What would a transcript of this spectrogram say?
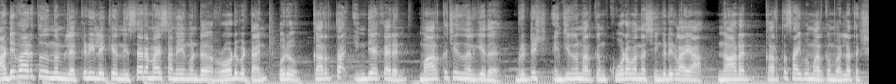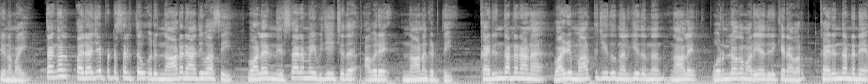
അടിവാരത്തു നിന്നും ലക്കിടിയിലേക്ക് നിസ്സാരമായ സമയം കൊണ്ട് റോഡ് വെട്ടാൻ ഒരു കറുത്ത ഇന്ത്യക്കാരൻ മാർക്ക് ചെയ്തു നൽകിയത് ബ്രിട്ടീഷ് എഞ്ചിനീയർമാർക്കും കൂടെ വന്ന ശിങ്കടികളായ നാടൻ കറുത്ത സാഹിബുമാർക്കും വല്ലാത്ത ക്ഷീണമായി. തങ്ങൾ പരാജയപ്പെട്ട സ്ഥലത്ത് ഒരു നാടൻ ആദിവാസി വളരെ നിസ്സാരമായി വിജയിച്ചത് അവരെ നാണം കെടുത്തി. കരിന്തണ്ടനാണ് വഴി മാർക്ക് ചെയ്തു നൽകിയതെന്ന് നാളെ പുറംലോകം അറിയാതിരിക്കാൻ അവർ കരിന്തണ്ടനെ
